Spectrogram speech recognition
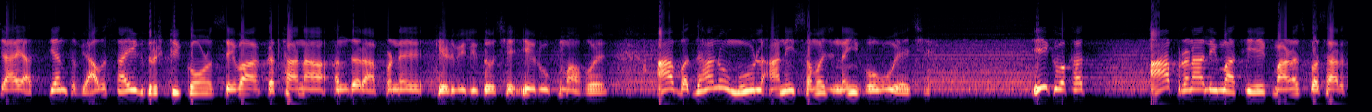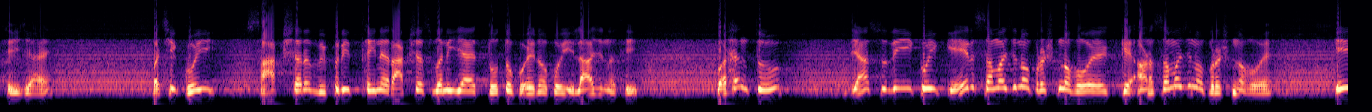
ચાહે અત્યંત વ્યાવસાયિક દૃષ્ટિકોણ સેવા કથાના અંદર આપણને કેળવી લીધો છે એ રૂપમાં હોય, આ બધાનું મૂળ આની સમજ નહીં હોવું એ છે. એક વખત આ પ્રણાલીમાંથી એક માણસ પસાર થઈ જાય, પછી કોઈ સાક્ષર વિપરીત થઈને રાક્ષસ બની જાય તો તો એનો કોઈ ઈલાજ નથી. પરંતુ જ્યાં સુધી કોઈ ગેરસમજનો પ્રશ્ન હોય કે અણસમજનો પ્રશ્ન હોય, એ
